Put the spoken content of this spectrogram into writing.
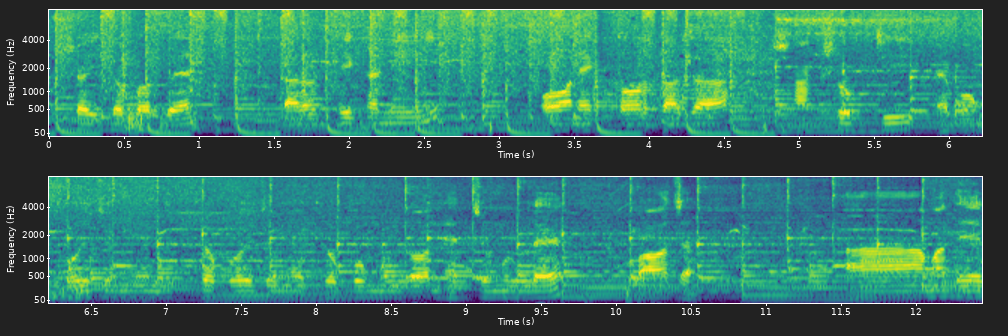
উৎসাহিত করবেন। কারণ এখানেই অনেক তরতাজা শাকসবজি এবং প্রয়োজনীয় নিত্য প্রয়োজনীয় দ্রব্যমূল্য, ন্যায্য মূল্যে পাওয়া যায়। আমাদের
